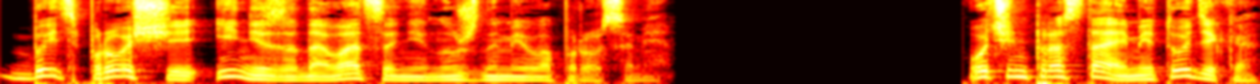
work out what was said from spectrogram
быть проще и не задаваться ненужными вопросами. Очень простая методика,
